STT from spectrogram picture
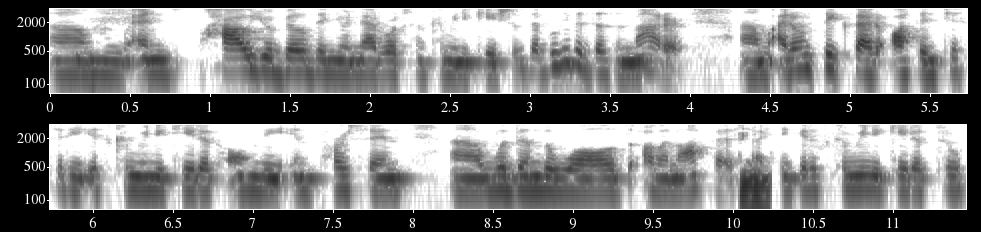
um, and how you're building your networks and communications. I believe it doesn't matter. Um, I don't think that authenticity is communicated only in person uh, within the walls of an office. Mm-hmm. I think it is communicated through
